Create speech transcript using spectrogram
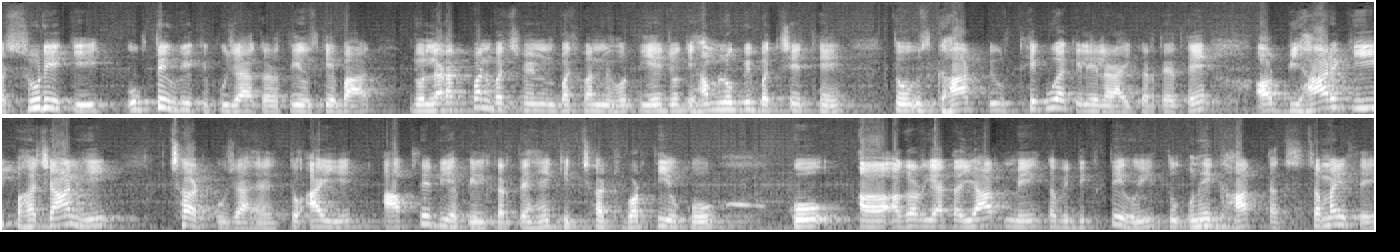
सूर्य की उगते हुए की पूजा करती है, उसके बाद जो लड़कपन बचपन बचपन में होती है जो कि हम लोग भी बच्चे थे तो उस घाट पे उस ठेकुआ के लिए लड़ाई करते थे। और बिहार की पहचान ही छठ पूजा है। तो आइए आपसे भी अपील करते हैं कि छठ व्रतियों को को अ, अगर यातायात में कभी दिखते हुई तो उन्हें घाट तक समय से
